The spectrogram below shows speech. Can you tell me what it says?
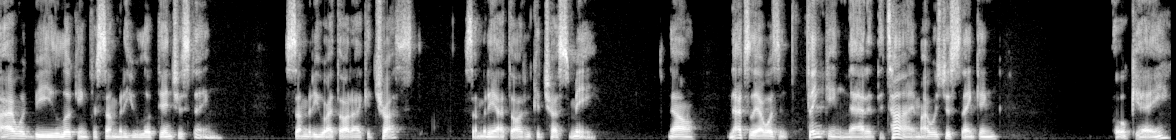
I would be looking for somebody who looked interesting, somebody who I thought I could trust, somebody I thought who could trust me. Now, naturally, I wasn't thinking that at the time. I was just thinking, okay,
